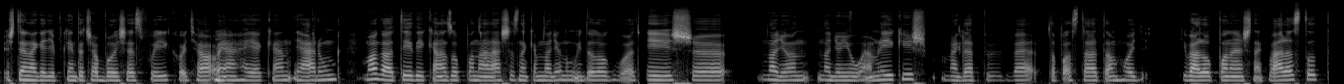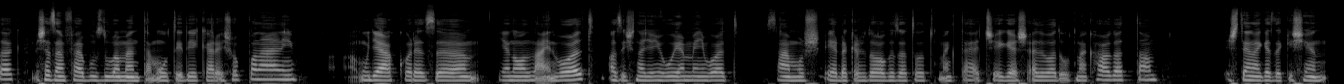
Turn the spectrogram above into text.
És tényleg egyébként a csapból is ez folyik, hogyha hm. olyan helyeken járunk. Maga a TDK-n az opponálás, ez nekem nagyon új dolog volt, és nagyon, nagyon jó emlék is, meglepődve tapasztaltam, hogy kiváló opponensnek választottak, és ezen felbuzdulva mentem OTDK-re is opponálni, Ugye akkor ez ilyen online volt, az is nagyon jó élmény volt, számos érdekes dolgozatot, meg tehetséges előadót meghallgattam, és tényleg ezek is ilyen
